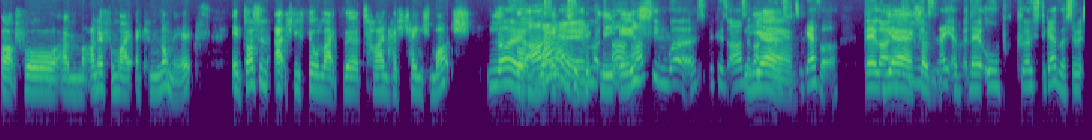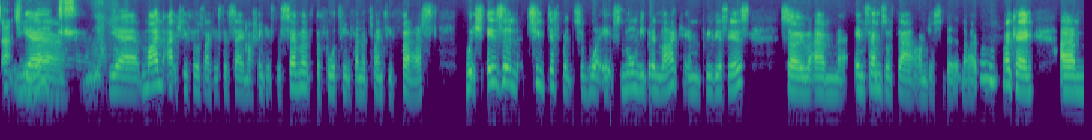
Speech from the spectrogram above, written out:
But for um, I know for my economics, it doesn't actually feel like the time has changed much. No, from ours, what it ours seem much- typically our- ours is. seem worse because ours are like Yeah. closer together. They're like Yeah, two so- weeks later, but they're all close together, so it's actually Yeah, worse. yeah. Mine actually feels like it's the same. I think it's the seventh, the fourteenth, and the twenty-first, which isn't too different to what it's normally been like in previous years. So, um, in terms of that, I'm just a bit like, "Oh, okay. Um,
